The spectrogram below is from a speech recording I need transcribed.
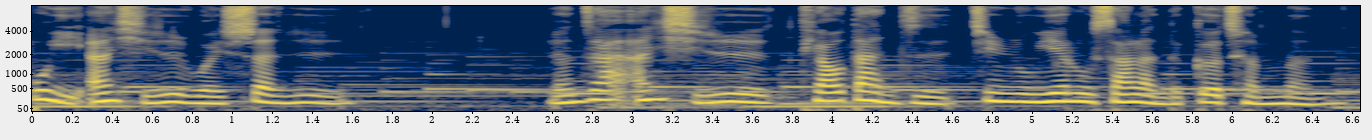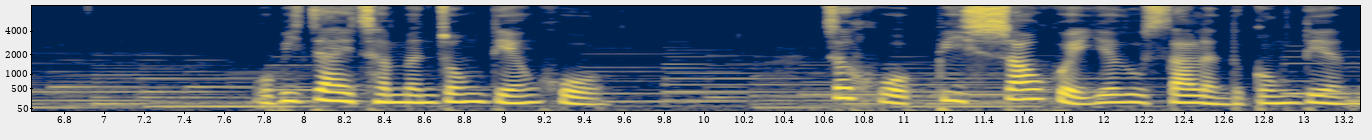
不以安息日为圣日，人在安息日挑担子进入耶路撒冷的各城门，我必在城门中点火，这火必烧毁耶路撒冷的宫殿，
